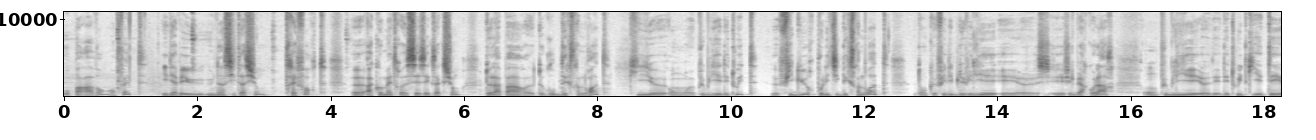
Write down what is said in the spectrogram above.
Auparavant, en fait, il y avait eu une incitation très forte euh, à commettre ces exactions de la part de groupes d'extrême droite qui euh, ont publié des tweets de figures politiques d'extrême droite. Donc Philippe de Villiers et, euh, Gilbert Collard ont publié euh, des, tweets qui étaient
